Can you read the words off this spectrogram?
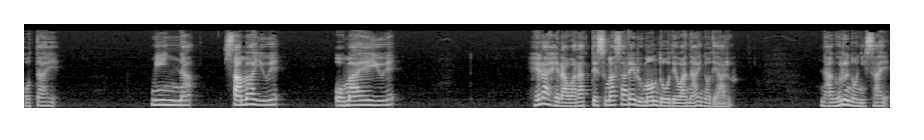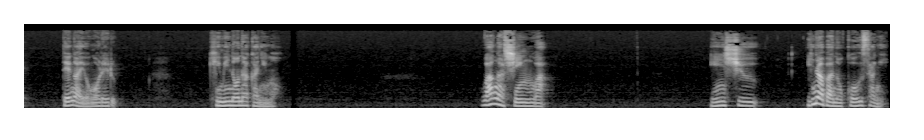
答え。みんな、様ゆえ、お前ゆえ。へらへら笑って済まされる問答ではないのである。殴るのにさえ手が汚れる。君の中にも。我が神話。飲酒、稲葉の子うさぎ。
